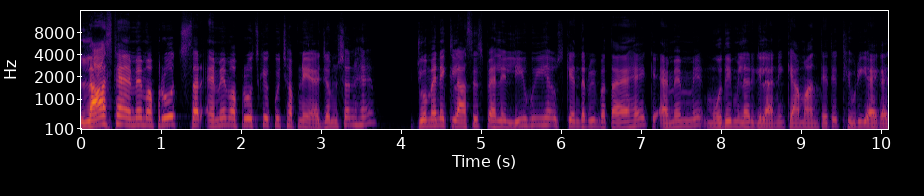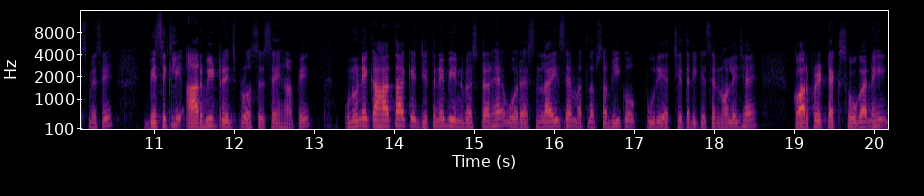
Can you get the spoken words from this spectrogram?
लास्ट है एमएम अप्रोच सर एमएम अप्रोच के कुछ अपने एजम्पन हैं। जो मैंने क्लासेस पहले ली हुई है, उसके अंदर भी बताया है कि एमएम में मोदी मिलर गिलानी क्या मानते थे? थ्योरी आएगा इसमें से। बेसिकली आर्बिट्रेज प्रोसेस है यहाँ पे। उन्होंने कहा था कि जितने भी इन्वेस्टर है, वो रेशनलाइज है मतलब सभी को पूरे अच्छे तरीके से नॉलेज है। कॉरपोरेट टैक्स होगा नहीं।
